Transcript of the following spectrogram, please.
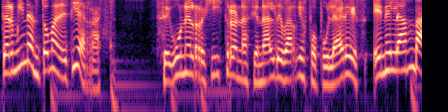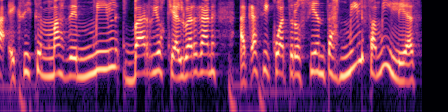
terminan toma de tierras. Según el Registro Nacional de Barrios Populares, en el AMBA existen más de mil barrios que albergan a casi 400.000 familias,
